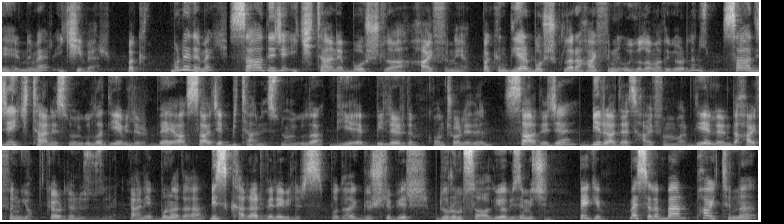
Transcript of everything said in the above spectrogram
değerini ver 2 ver. Bakın bu ne demek? Sadece iki tane boşluğa hyphen'ı yap. Bakın diğer boşluklara hyphen uygulamadı gördünüz mü? Sadece iki tanesini uygula diyebilirim. Veya sadece bir tanesini uygula diyebilirdim. Kontrol edin. Sadece bir adet hyphen var. Diğerlerinde hyphen yok. Gördüğünüz üzere. Yani buna da biz karar verebiliriz. Bu da güçlü bir durum sağlıyor bizim için. Peki mesela ben Python'ı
